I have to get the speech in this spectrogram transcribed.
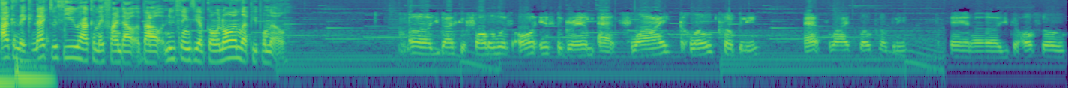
How can they connect with you? How can they find out about new things you have going on? Let people know. Uh, you guys can follow us on Instagram at Fly Clo Company, at Fly Clo Company, and uh, you can also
